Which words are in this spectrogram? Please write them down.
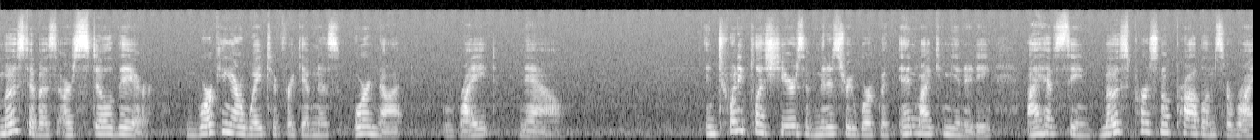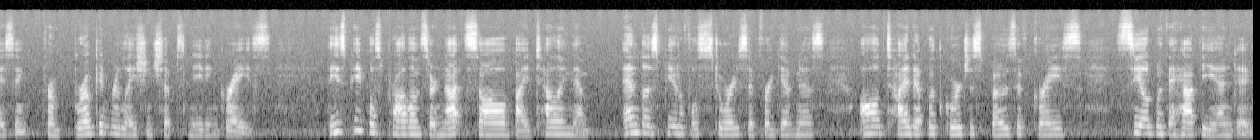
most of us are still there, working our way to forgiveness or not, right now. In 20 plus years of ministry work within my community, I have seen most personal problems arising from broken relationships needing grace. These people's problems are not solved by telling them endless beautiful stories of forgiveness, all tied up with gorgeous bows of grace, sealed with a happy ending.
